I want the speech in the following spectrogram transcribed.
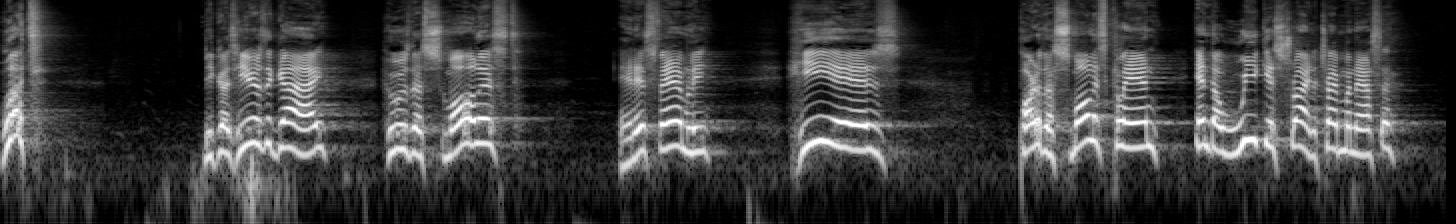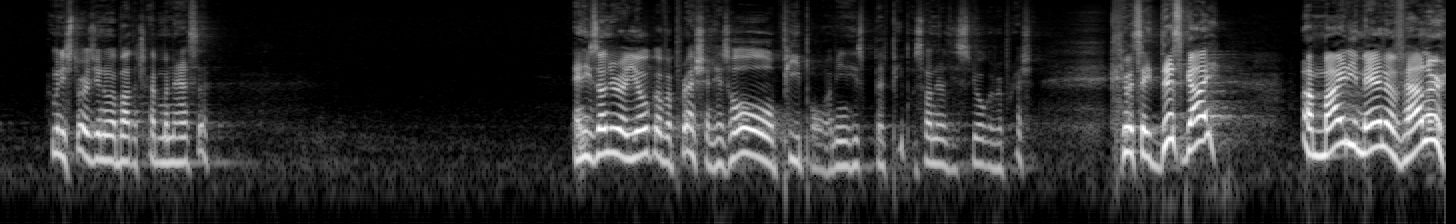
what? Because here's a guy who is the smallest in his family. He is part of the smallest clan and the weakest tribe, the tribe of Manasseh. How many stories do you know about the tribe of Manasseh? And he's under a yoke of oppression, his whole people. I mean, his people's under this yoke of oppression. He would say, This guy, a mighty man of valor,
